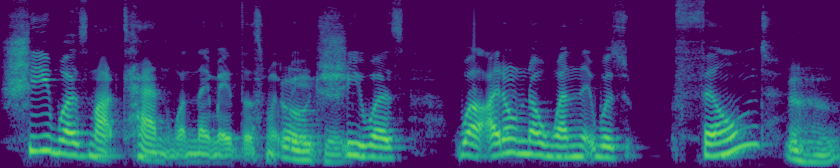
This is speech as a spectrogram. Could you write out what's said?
She was not 10 when they made this movie. Okay. She was, well, I don't know when it was filmed. Uh-huh.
